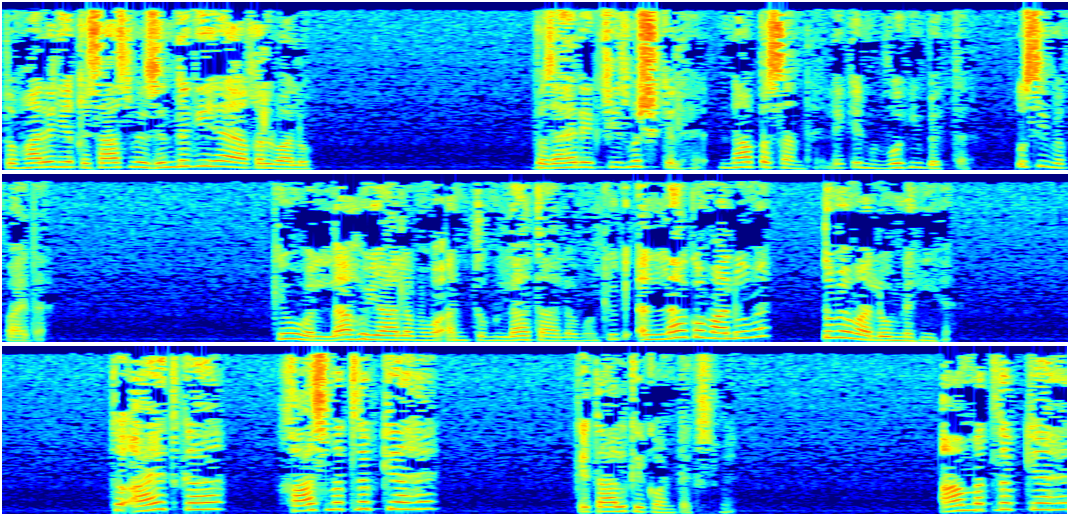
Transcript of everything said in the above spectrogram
تمہارے لیے قصاص میں زندگی ہے عقل والو۔ بظاہر ایک چیز مشکل ہے، ناپسند ہے، لیکن وہی بہتر، اسی میں فائدہ ہے۔ کیوں؟ اللہ عالم و ان تم لا تعلم کیونکہ اللہ کو معلوم ہے تمہیں معلوم نہیں ہے۔ تو آیت کا خاص مطلب کیا ہے؟ کتال کے کانٹیکس میں۔ عام مطلب کیا ہے؟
